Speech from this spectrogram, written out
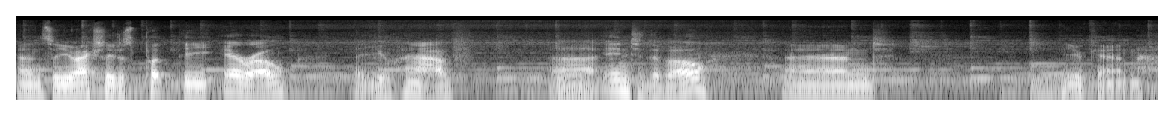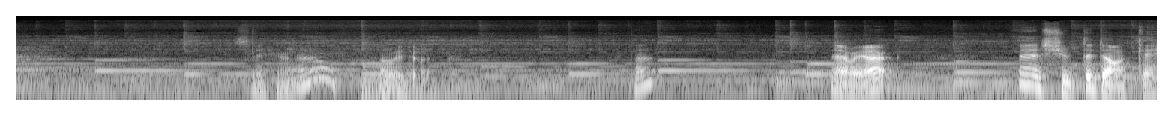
And so you actually just put the arrow that you have uh, into the bow and you can see here now. How do we do it? Huh? There we are. And shoot the donkey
